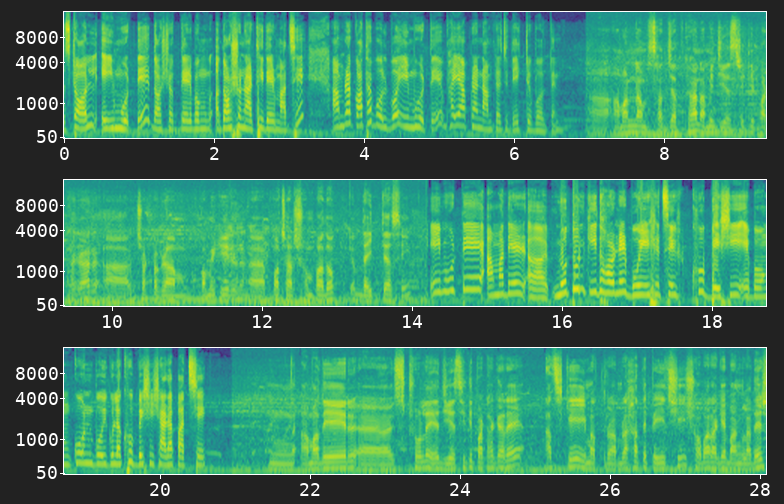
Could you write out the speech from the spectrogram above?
স্টল এই মুহূর্তে দর্শকদের এবং দর্শনার্থীদের মাঝে। আমরা কথা বলব এই মুহূর্তে। ভাই আপনার নামটা যদি একটু বলতেন। আমার নাম সাজ্জাদ খান আমি জিএস স্মৃতি পাঠাগার চট্টগ্রাম কমিটির প্রচার সম্পাদক দায়িত্বে আছি। এই মুহূর্তে আমাদের নতুন কি ধরনের বই এসেছে খুব বেশি এবং কোন বইগুলো খুব বেশি সাড়া পাচ্ছে? আমাদের স্টলে জিএস স্মৃতি পাঠাগারে আজকে এইমাত্র আমরা হাতে পেয়েছি সবার আগে বাংলাদেশ।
